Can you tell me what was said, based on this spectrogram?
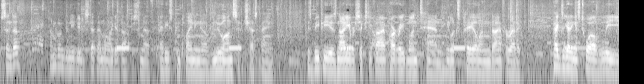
Lucinda, I'm going to need you to step in while I get Dr. Smith. Eddie's complaining of new onset chest pain. His BP is 90 over 65, heart rate 110. He looks pale and diaphoretic. Peg's getting his 12 lead.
